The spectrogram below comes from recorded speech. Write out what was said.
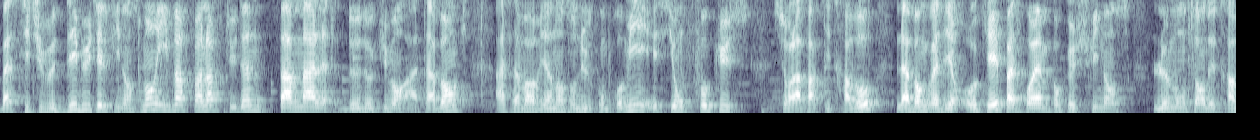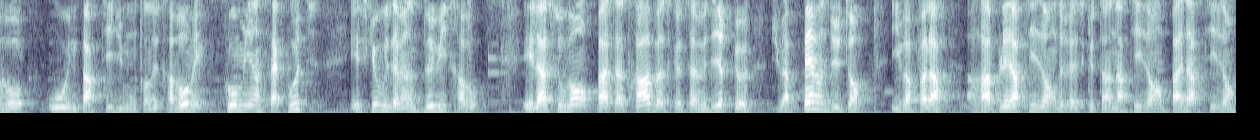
bah, si tu veux débuter le financement, il va falloir que tu donnes pas mal de documents à ta banque, à savoir bien entendu le compromis. Et si on focus sur la partie travaux, la banque va dire « Ok, pas de problème pour que je finance le montant des travaux ou une partie du montant des travaux, mais combien ça coûte? Est-ce que vous avez un devis travaux ?» Et là, souvent, patatras parce que ça veut dire que tu vas perdre du temps. Il va falloir rappeler l'artisan. Déjà, est-ce que tu as un artisan? Pas d'artisan.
